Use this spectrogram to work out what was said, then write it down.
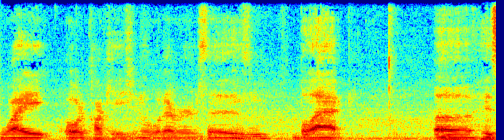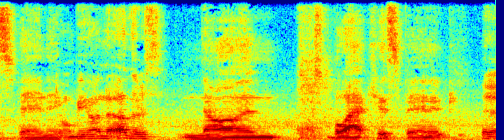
white or Caucasian or whatever. It says Mhm. black, uh, Hispanic, Don't be on the others. non-black Hispanic. Yeah.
